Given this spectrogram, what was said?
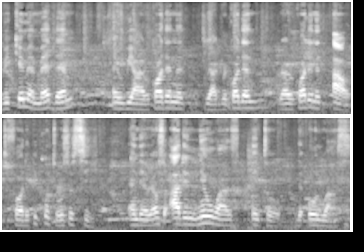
we came and made them and we are recording it, we are recording, we are recording it out for the people to also see. And then we're also adding new ones into the old ones.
